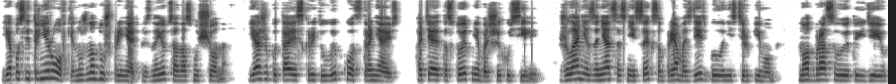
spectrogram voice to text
«Я после тренировки, нужно душ принять», — признается она смущенно. Я же, пытаясь скрыть улыбку, отстраняюсь, хотя это стоит мне больших усилий. Желание заняться с ней сексом прямо здесь было нестерпимым, но отбрасываю эту идею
